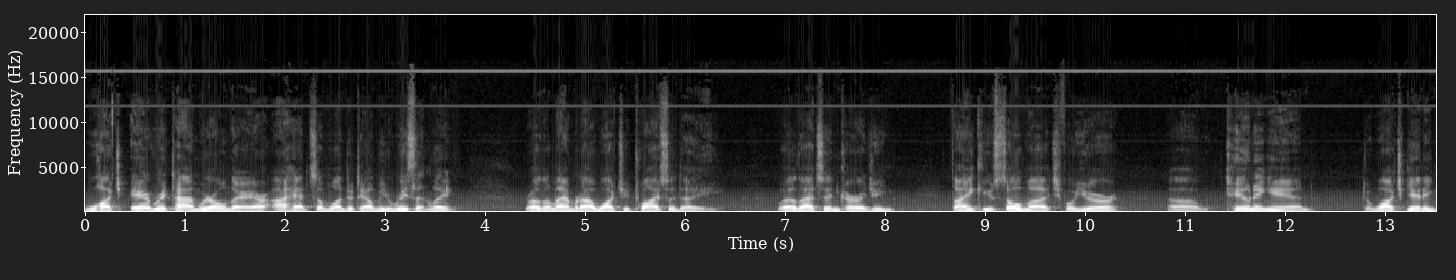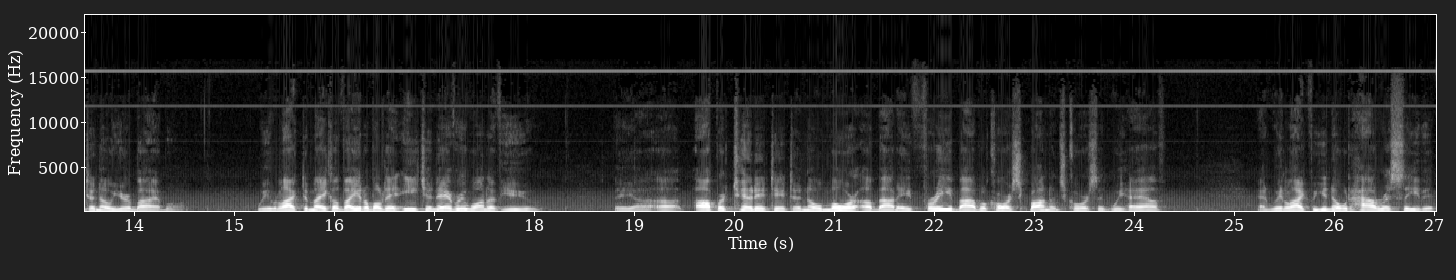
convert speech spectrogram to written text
watch every time we're on the air. I had someone to tell me recently, Brother Lambert, I watch you twice a day. Well, that's encouraging. Thank you so much for your uh, tuning in to watch Getting to Know Your Bible. We would like to make available to each and every one of you the uh, uh, opportunity to know more about a free Bible correspondence course that we have. And we'd like for you to know how to receive it.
